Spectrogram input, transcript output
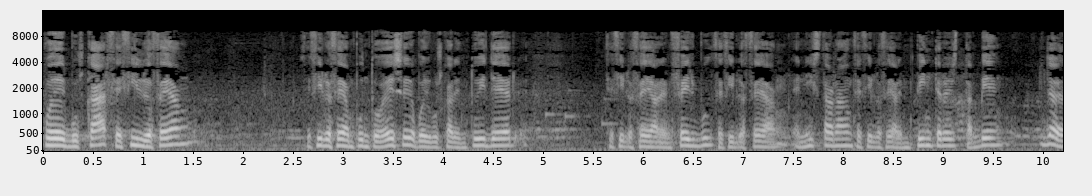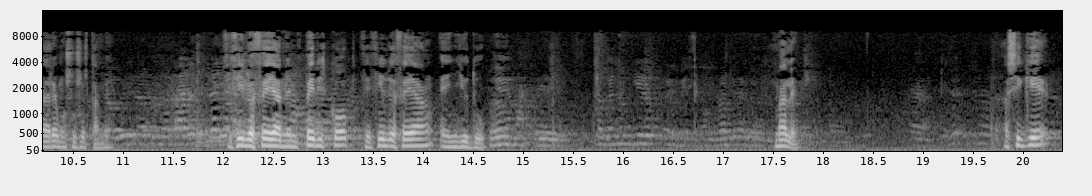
Puedes buscar Cecilio Ocean, ceciliocean.es, lo puedes buscar en Twitter, Cecilio Ocean en Facebook, Cecilio Ocean en Instagram, Cecilio Ocean en Pinterest también. Ya le daremos usos también. Cecilio Ocean en Periscope, Cecilio Ocean en YouTube. Vale. Así que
